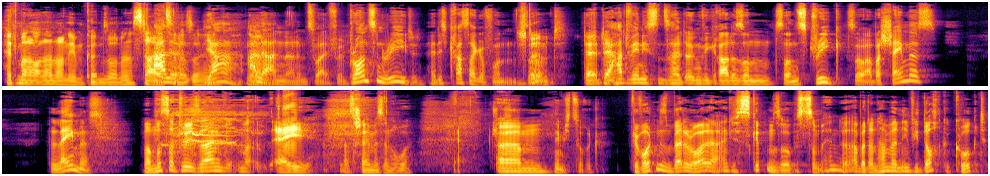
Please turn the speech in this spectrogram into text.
Hätte man auch einen anderen nehmen können, so, ne? Styles Alle, oder so. ja, alle anderen im Zweifel. Bronson Reed hätte ich krasser gefunden. So. Stimmt. Der, der hat wenigstens halt irgendwie gerade so ein so ein Streak. So, aber Seamus, lames. Man muss natürlich sagen, ey, lass Seamus in Ruhe. Ähm, Nehme ich zurück. wir wollten diesen Battle Royale ja eigentlich skippen so bis zum Ende, aber dann haben wir ihn irgendwie doch geguckt,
